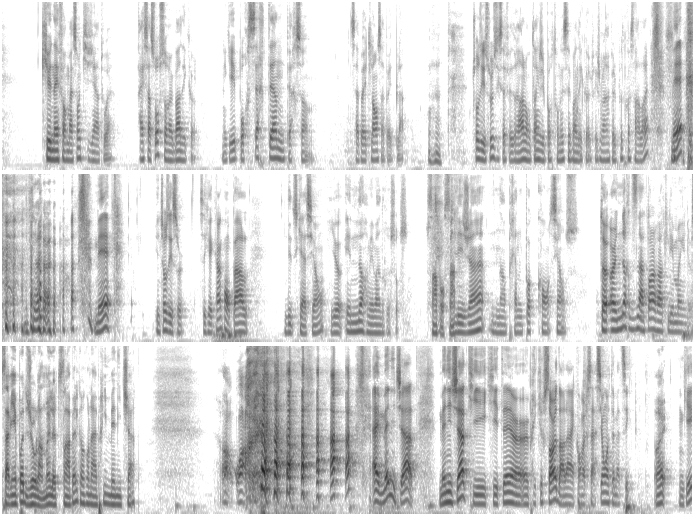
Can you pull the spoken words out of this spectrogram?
qu'une information qui vient à toi. Hey, s'asseoir sur un banc d'école. Pour certaines personnes, ça peut être long, ça peut être plat. Mhm. Une chose qui est sûre, c'est que ça fait vraiment longtemps que j'ai pas retourné ces bancs d'école. Fait que je me rappelle pas de quoi ça a l'air. Mais, mais une chose est sûre, c'est que quand on parle d'éducation, il y a énormément de ressources. 100%. Puis les gens n'en prennent pas conscience. Tu as un ordinateur entre les mains. Là. Ça vient pas du jour au lendemain. Là. Tu te rappelles quand on a appris ManyChat? Oh, wow! hey, ManyChat. ManyChat qui, qui était un, un précurseur dans la conversation automatique. Ouais. OK?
